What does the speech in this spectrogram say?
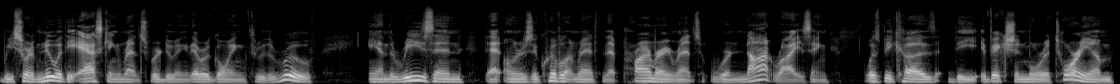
we sort of knew what the asking rents were doing. They were going through the roof. And the reason that owner's equivalent rent and that primary rents were not rising was because the eviction moratorium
